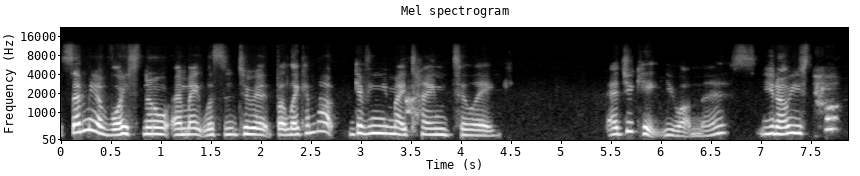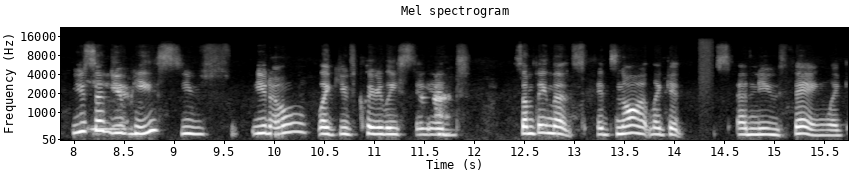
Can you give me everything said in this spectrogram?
send me a voice note. I might listen to it, but like I'm not giving you my time to like educate you on this. You know, you you said your piece. You've you know, like you've clearly stated something that's it's not like it's a new thing. Like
